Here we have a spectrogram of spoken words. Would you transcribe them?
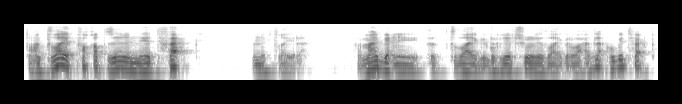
طبعا تضايق فقط زين إنه يدفعك إنك تغيره. فما يعني تضايق يقول لك شو اللي يضايق الواحد؟ لا هو بيدفعك.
